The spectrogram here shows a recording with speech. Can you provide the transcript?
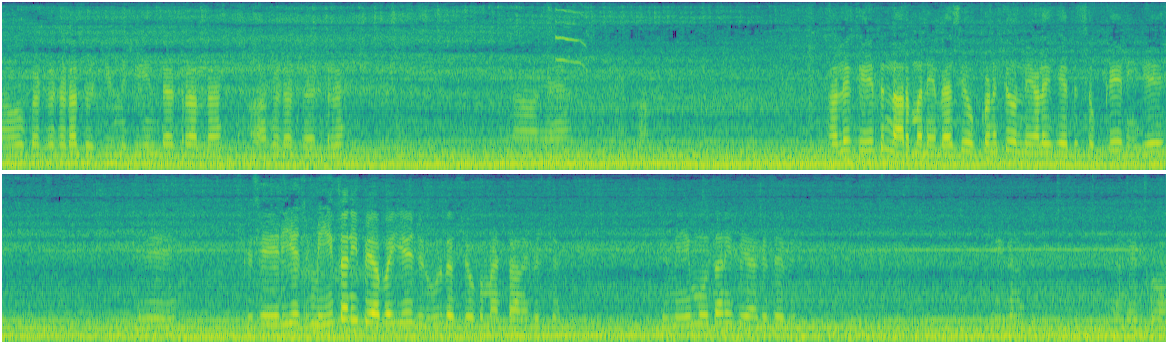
ਆਹ ਕੱਟਰ ਖੜਾ ਦੂਜੀ ਮਸ਼ੀਨ ਦਾ ਟਰਾਲਾ, ਆਹ ਸਾਡਾ ਟਰੈਕਟਰ ਆ ਗਿਆ। ਹਲੇ ਖੇਤ ਨਰਮ ਨੇ। ਵੈਸੇ ਉੱਕਣ ਝੋਨੇ ਵਾਲੇ ਖੇਤ ਸੁੱਕੇ ਨਹੀਂ ਗੇ ਤੇ ਕਿਸੇ ਏਰੀਆ 'ਚ ਮੀਂਹ ਤਾਂ ਨਹੀਂ ਪਿਆ ਬਾਈ, ਇਹ ਜਰੂਰ ਦੱਸਿਓ ਕਮੈਂਟਾਂ ਦੇ ਵਿੱਚ। ਕਿ ਮੀਂਹ ਮੂੰਹ ਤਾਂ ਨਹੀਂ ਪਿਆ ਕਿਸੇ ਵੀ। ਠੀਕ ਹੈ ਦੇਖੋ,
